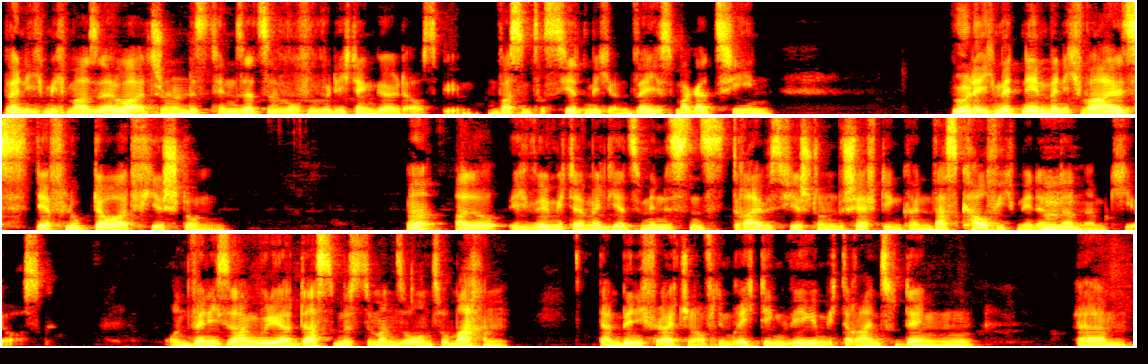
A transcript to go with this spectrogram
wenn ich mich mal selber als Journalist hinsetze, wofür würde ich denn Geld ausgeben? Und was interessiert mich und welches Magazin würde ich mitnehmen, wenn ich weiß, der Flug dauert vier Stunden? Ne? Also ich will mich damit mhm. jetzt mindestens drei bis vier Stunden beschäftigen können. Was kaufe ich mir denn mhm. dann am Kiosk? Und wenn ich sagen würde, ja, das müsste man so und so machen, dann bin ich vielleicht schon auf dem richtigen Wege, mich da reinzudenken, ähm,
